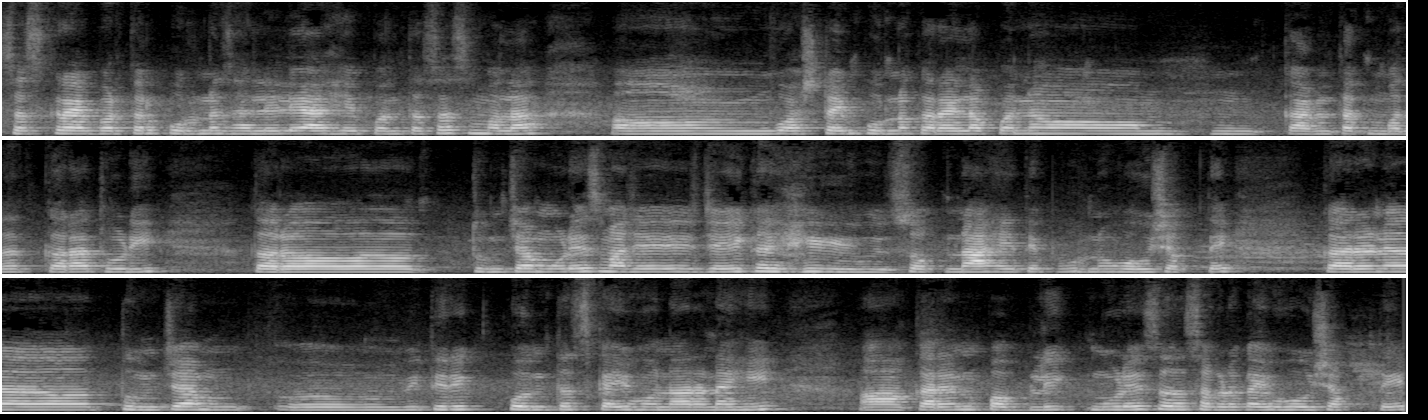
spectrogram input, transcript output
सबस्क्रायबर तर पूर्ण झालेले आहे पण तसंच मला वॉच टाईम पूर्ण करायला पण काय म्हणतात मदत करा थोडी. तर तुमच्यामुळेच माझे जे काही स्वप्न आहे ते पूर्ण होऊ शकते. कारण तुमच्या व्यतिरिक्त कोणतंच काही होणार नाही. कारण पब्लिकमुळेच सगळं काही होऊ शकते.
